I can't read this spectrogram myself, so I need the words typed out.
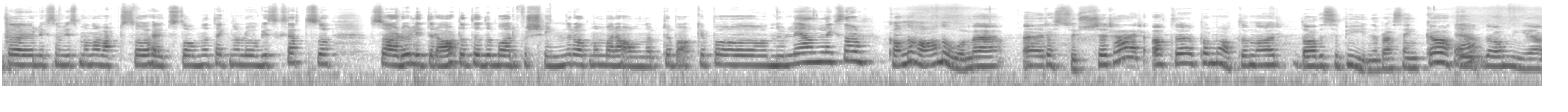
At eh, liksom, hvis man har vært så høytstående teknologisk sett, så, så er det jo litt rart at det bare forsvinner, og at man bare havner tilbake på null igjen, liksom. Kan det ha noe med eh, ressurser her? At eh, på en måte når da disse byene ble senka, at Ja. det, det var mye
